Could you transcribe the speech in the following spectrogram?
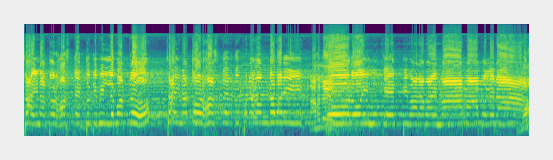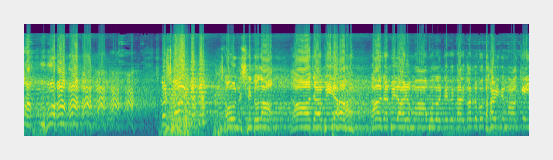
চাই না তোর হস্তের দুটি বিল্লপত্র চাই না তোর হস্তের দুপুরে গঙ্গাবাড়ি। তাহলে? তোর ওই মুখে একটি আমায় মা মা বলে না শোন শীতলা রাজা বিরাট রাজা বিরাট মা বলে ডেকে তার গর্ভধারিণী মাকেই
